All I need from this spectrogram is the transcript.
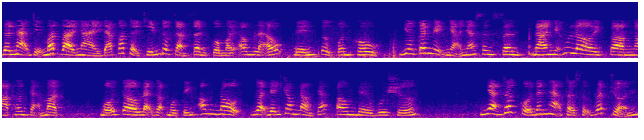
Đinh hạ chỉ mất vài ngày đã có thể chiếm được cảm tình của mấy ông lão đến từ quân khu. Dùng cái miệng nhỏ nhắn xinh xinh, nói những lời còn ngọt hơn cả mật. Mỗi câu lại gặp một tiếng ông nội, gợi đến trong lòng các ông đều vui sướng. Nhận thức của đinh hạo thật sự rất chuẩn.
